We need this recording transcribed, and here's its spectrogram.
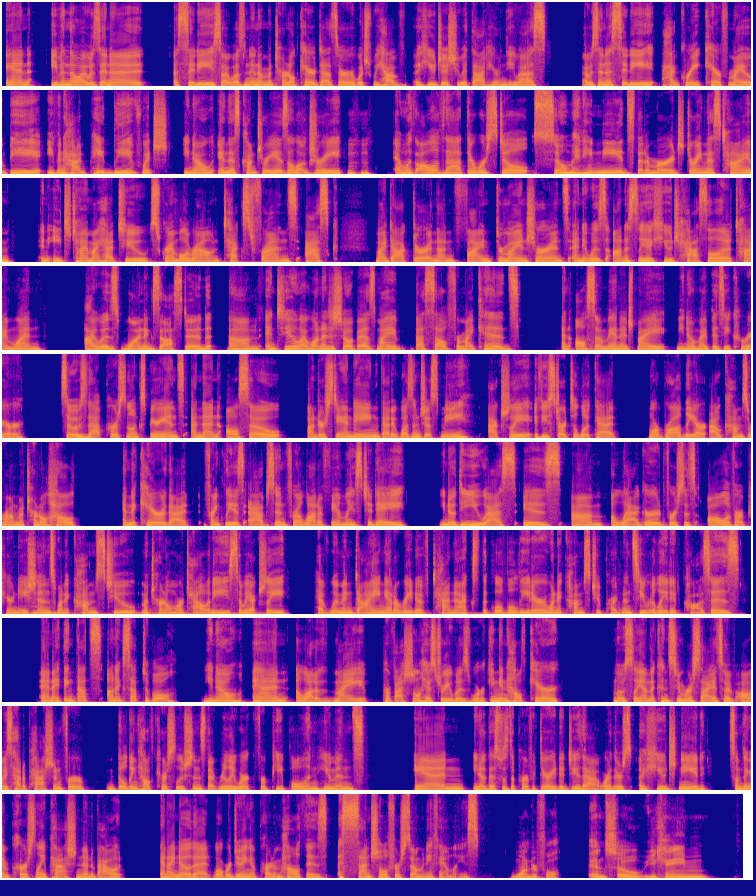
And even though I was in a, a city, so I wasn't in a maternal care desert, which we have a huge issue with that here in the US. I was in a city, had great care for my OB, even had paid leave, which, you know, in this country is a luxury. Mm-hmm. And with all of that, there were still so many needs that emerged during this time. And each time I had to scramble around, text friends, ask my doctor and then find through my insurance. And it was honestly a huge hassle at a time when I was one, exhausted. Um, mm-hmm. and two, I wanted to show up as my best self for my kids and also manage my, you know, my busy career. So it was that personal experience. And then also understanding that it wasn't just me. Actually, if you start to look at more broadly our outcomes around maternal health and the care that frankly is absent for a lot of families today, you know, the US is um, a laggard versus all of our peer nations when it comes to maternal mortality. So we actually have women dying at a rate of 10x the global leader when it comes to pregnancy related causes. And I think that's unacceptable, you know. And a lot of my professional history was working in healthcare, mostly on the consumer side. So I've always had a passion for building healthcare solutions that really work for people and humans. And, you know, this was the perfect area to do that, where there's a huge need, something I'm personally passionate about. And I know that what we're doing at Partum Health is essential for so many families. Wonderful. And so you came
